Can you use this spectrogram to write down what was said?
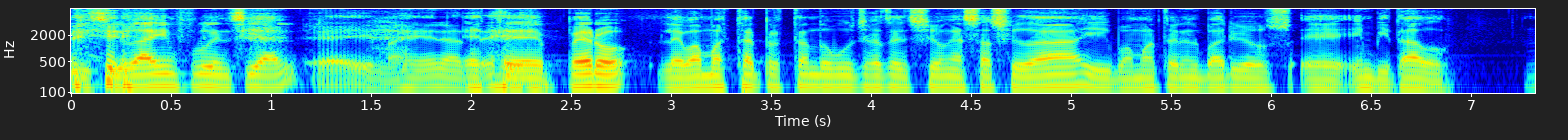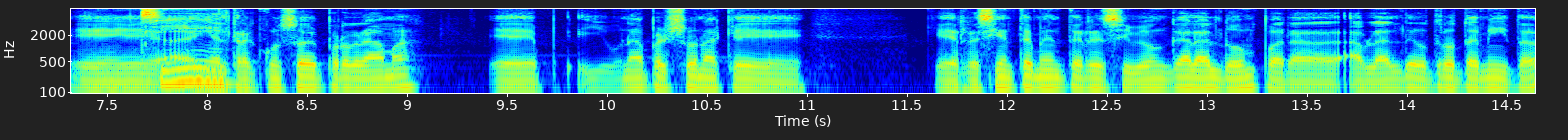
y- y ciudad influencial. Eh, imagínate. Este, pero le vamos a estar prestando mucha atención a esa ciudad y vamos a tener varios eh, invitados eh, Sí. en el transcurso del programa. Eh, y una persona que, que recientemente recibió un galardón para hablar de otro temita,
